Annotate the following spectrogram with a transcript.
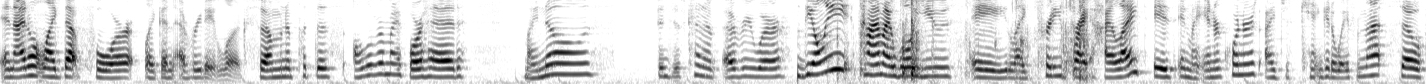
And I don't like that for like an everyday look. So I'm gonna put this all over my forehead, my nose, and just kind of everywhere. The only time I will use a like pretty bright highlight is in my inner corners. I just can't get away from that. So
